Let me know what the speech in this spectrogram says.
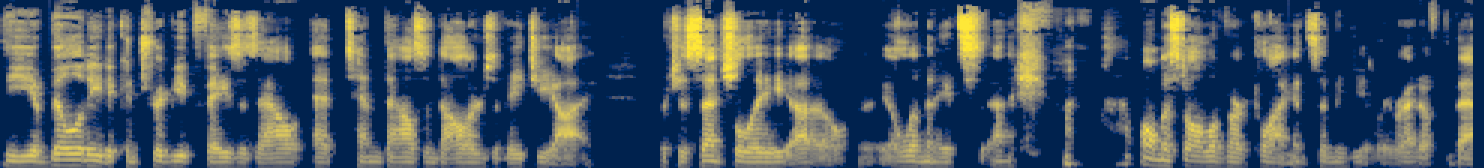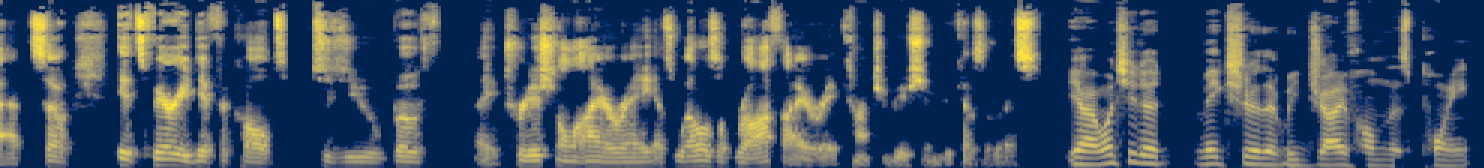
The ability to contribute phases out at $10,000 of AGI. which essentially uh, eliminates uh, almost all of our clients immediately right off the bat. So it's very difficult to do both a traditional IRA as well as a Roth IRA contribution because of this. Yeah, I want you to make sure that we drive home this point,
